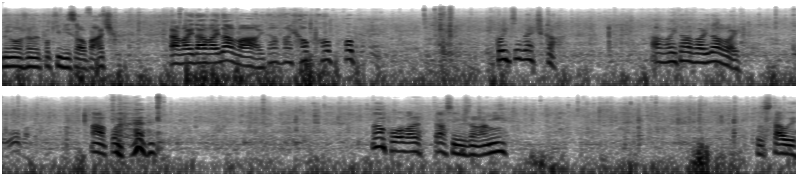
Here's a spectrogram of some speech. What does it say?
My możemy pokibicować. Dawaj, dawaj, dawaj, dawaj, hop, hop, hop. Końcóweczka. Dawaj, dawaj, dawaj. A, po... No, połowa trasy już za nami. Zostały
